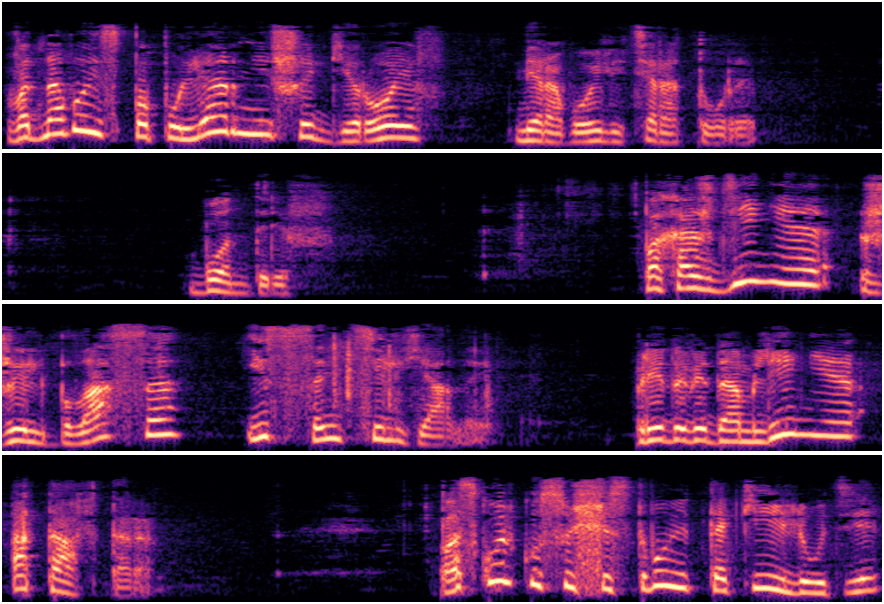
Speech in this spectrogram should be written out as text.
в одного из популярнейших героев мировой литературы. Бондарев. Похождение Жильбласа из Сантильяны. Предуведомление от автора. Поскольку существуют такие люди,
